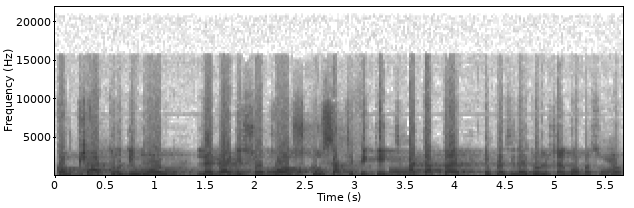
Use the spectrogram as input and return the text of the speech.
compared to the one led by the so-called school certificate at that time in President Olusegun Obasanjo.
